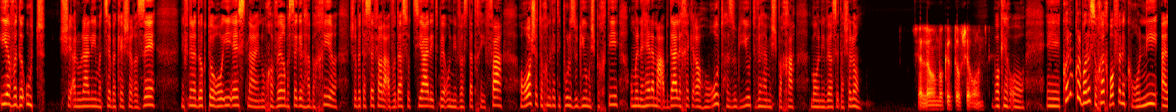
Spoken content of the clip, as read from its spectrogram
אי-הוודאות שעלולה להימצא בקשר הזה. נפנה לדוקטור רועי אסטליין, הוא חבר בסגל הבכיר של בית הספר לעבודה סוציאלית באוניברסיטת חיפה, ראש התוכנית לטיפול זוגי ומשפחתי ומנהל המעבדה לחקר ההורות, הזוגיות והמשפחה באוניברסיטה. שלום. שלום, בוקר טוב שרון. בוקר אור. אה, קודם כל בוא נשוחח באופן עקרוני על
